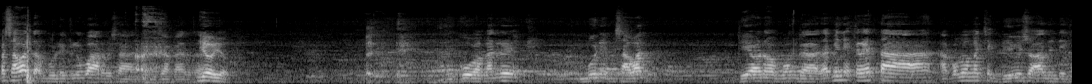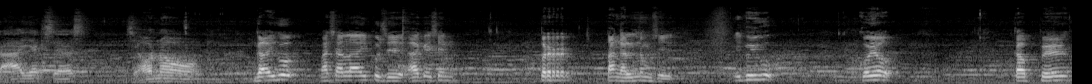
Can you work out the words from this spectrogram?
pesawat tak boleh keluar misalnya dari Jakarta Yo yo. aku makanya bu naik pesawat dia ono apa enggak tapi naik kereta aku mau ngecek dulu soal di KAI akses si ono Enggak iku masalah iku sih akeh sing per tanggal 6 sih. Iku iku koyo kabeh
